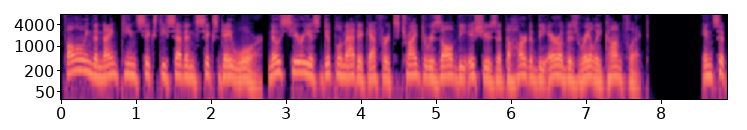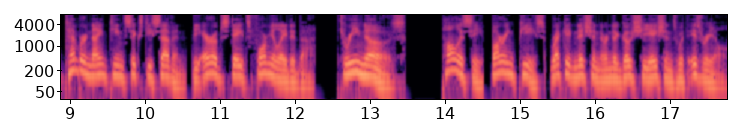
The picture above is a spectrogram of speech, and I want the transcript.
Following the 1967 Six-Day War, no serious diplomatic efforts tried to resolve the issues at the heart of the Arab-Israeli conflict. In September 1967, the Arab states formulated the Three No's policy, barring peace, recognition or negotiations with Israel.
